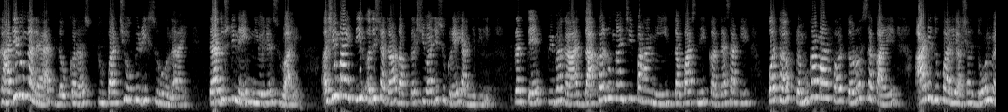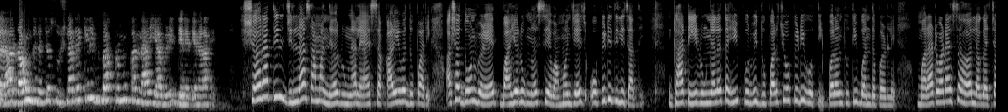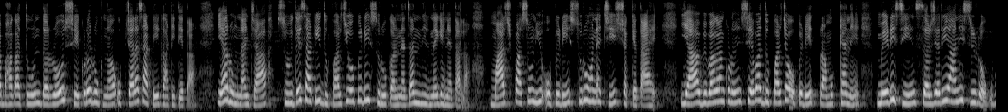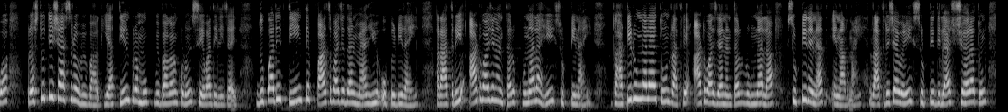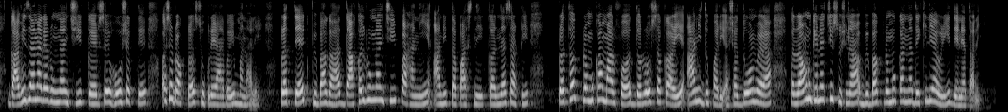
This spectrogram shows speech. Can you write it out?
घाटी रुग्णालयात लवकरच दुपारची ओपीडी सुरू होणार आहे. त्या दृष्टीने नियोजन सुरू आहे. अशी माहिती अधिष्ठाता डॉक्टर शिवाजी शुक्रे यांनी दिली. प्रत्येक विभागात दाखल रुग्णांची पाहणी तपासणी करण्यासाठी पथक प्रमुखामार्फत दररोज सकाळी आणि दुपारी अशा दोन वेळा राऊंड घेण्याच्या सूचना देखील विभाग प्रमुखांना यावेळी देण्यात येणार आहे. शहरातील जिल्हा सामान्य रुग्णालयात सकाळी व दुपारी अशा दोन वेळेत बाह्य रुग्ण सेवा म्हणजेच ओ पी डी दिली जाते. घाटी रुग्णालयातही पूर्वी दुपारची ओ पी डी होती परंतु ती बंद पडले. मराठवाड्यासह लगतच्या भागातून दररोज शेकडो रुग्ण उपचारासाठी घाटीत येतात. या रुग्णांच्या सुविधेसाठी दुपारची ओ पी डी सुरू करण्याचा निर्णय घेण्यात आला. मार्चपासून ही ओ पी डी सुरू होण्याची शक्यता आहे. या विभागांकडून सेवा दुपारच्या ओपीडीत प्रामुख्याने मेडिसिन सर्जरी आणि स्त्रीरोग व प्रस्तुतीशास्त्र विभाग या तीन प्रमुख विभागांकडून सेवा दिली जाईल. दुपारी तीन ते पाच वाजेदरम्यान ही ओ पी डी राहील. रात्री आठ वाजेनंतर कुणालाही सुट्टी नाही. घाटी रुग्णालयातून रात्री आठ वाजल्यानंतर रुग्णाला सुट्टी देण्यात येणार नाही. रात्रीच्या वेळी सुट्टी दिल्यास शहरातून गावी जाणाऱ्या रुग्णांची गैरसोय होऊ शकते असे डॉक्टर सुक्रे यावेळी म्हणाले. प्रत्येक विभागात दाखल रुग्णांची पाहणी आणि तपासणी करण्यासाठी पथक प्रमुखामार्फत दररोज सकाळी आणि दुपारी अशा दोन वेळा राऊंड घेण्याची सूचना विभाग प्रमुखांना देखील यावेळी देण्यात आली.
